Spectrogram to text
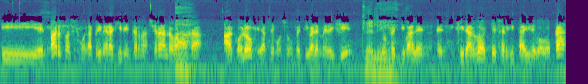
y en marzo hacemos la primera gira internacional, nos vamos ah. a, a, Colombia, hacemos un festival en Medellín, y un festival en, en Girardot, que es cerquita ahí de Bogotá,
